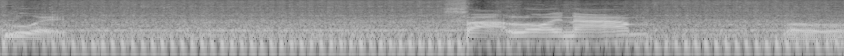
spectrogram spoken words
กล้วยสระลอยน้ำโอ้โอ้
